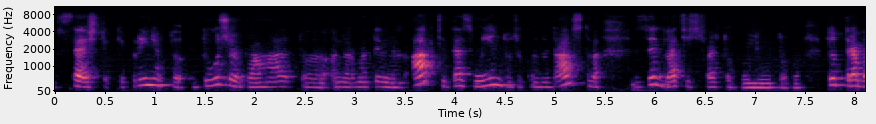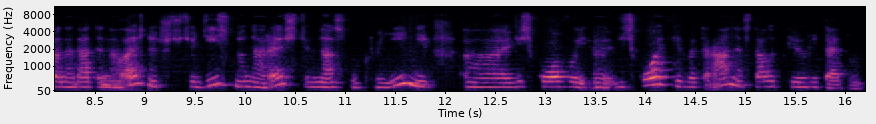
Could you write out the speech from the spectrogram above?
все ж таки прийнято дуже багато нормативних актів та змін до законодавства з 24 лютого. Тут треба надати належне, що дійсно нарешті в нас в Україні е, військовий, е, військові ветерани стали пріоритетом.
